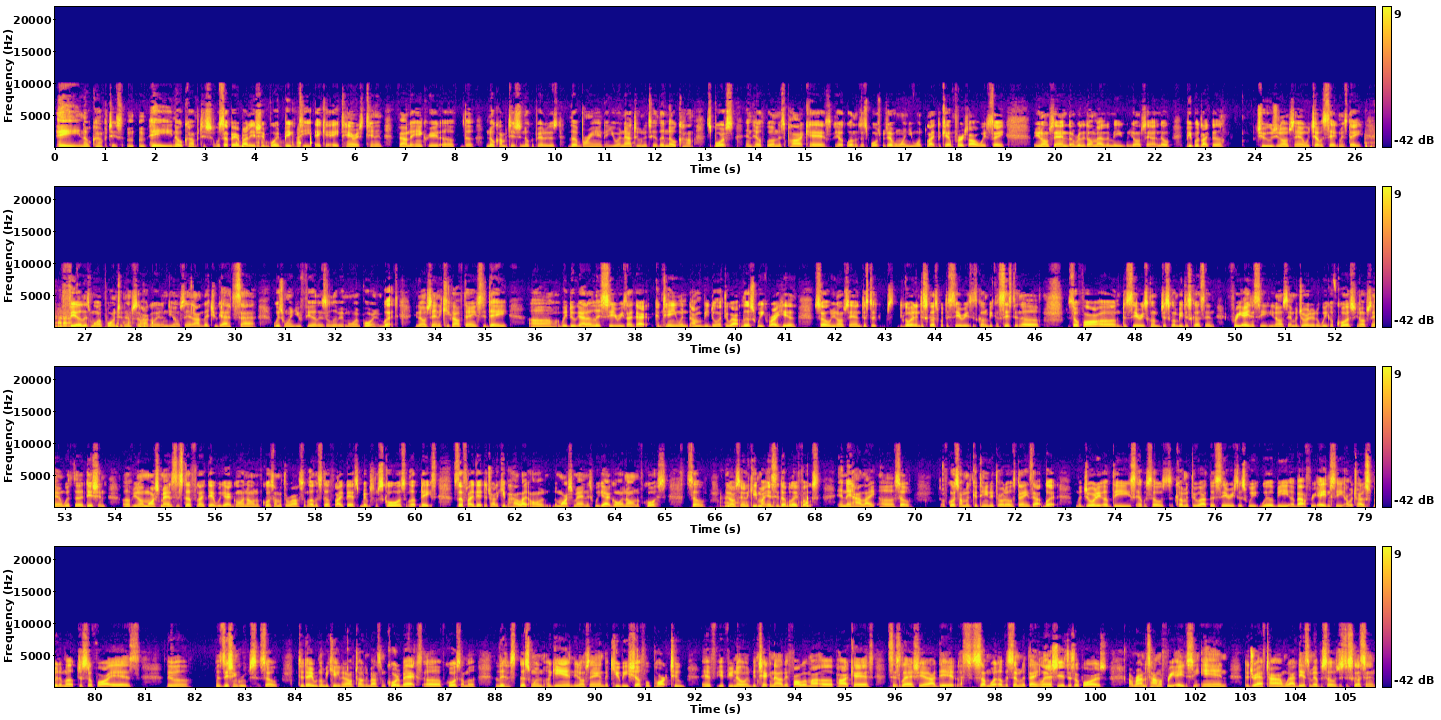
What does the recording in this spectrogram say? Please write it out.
Hey, no competition. Mm-mm. Hey, no competition. What's up, everybody? It's your boy Big T, aka Terrence Tennant, founder and creator of the No Competition, No Competitors, the brand, and you are now tuned into the No Comp Sports and Health Wellness Podcast, Health Wellness and Sports, whichever one you want like to come first. I always say, you know what I'm saying? Really don't matter to me. You know what I'm saying? I know people like to choose, you know what I'm saying, whichever segments they feel is more important to them. So I'll go ahead and, you know what I'm saying, I'll let you guys decide which one you feel is a little bit more important. But, you know what I'm saying, to kick off things today, uh, we do got a list series I got continuing. I'm gonna be doing throughout this week right here. So you know what I'm saying, just to go ahead and discuss what the series is gonna be consistent of. So far, uh, the series gonna just gonna be discussing free agency, you know I'm saying, majority of the week. Of course, you know I'm saying, with the addition of, you know, March Madness and stuff like that we got going on. Of course, I'm going to throw out some other stuff like that, maybe some scores, some updates, stuff like that to try to keep a highlight on the March Madness we got going on, of course. So, you know I'm saying, to keep my NCAA folks in their highlight. Uh, so, of course, I'm going to continue to throw those things out. But majority of these episodes coming throughout this series this week will be about free agency. I will try to split them up just so far as the position groups. So today we're gonna be kicking it off talking about some quarterbacks. Uh, of course, I'm gonna list this one again. You know what I'm saying? The QB Shuffle Part Two. If if you know and been checking out and following my uh podcast since last year, I did somewhat of a similar thing last year, just so far as around the time of free agency and the draft time where I did some episodes just discussing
